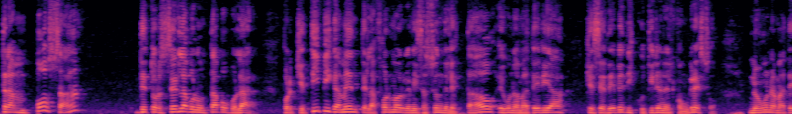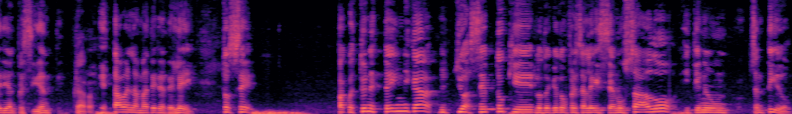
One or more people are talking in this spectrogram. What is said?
tramposa de torcer la voluntad popular, porque típicamente la forma de organización del Estado es una materia que se debe discutir en el Congreso, no es una materia del presidente. Claro. Estaba en las materias de ley. Entonces, para cuestiones técnicas, yo acepto que los decretos de fuerza ley se han usado y tienen un sentido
